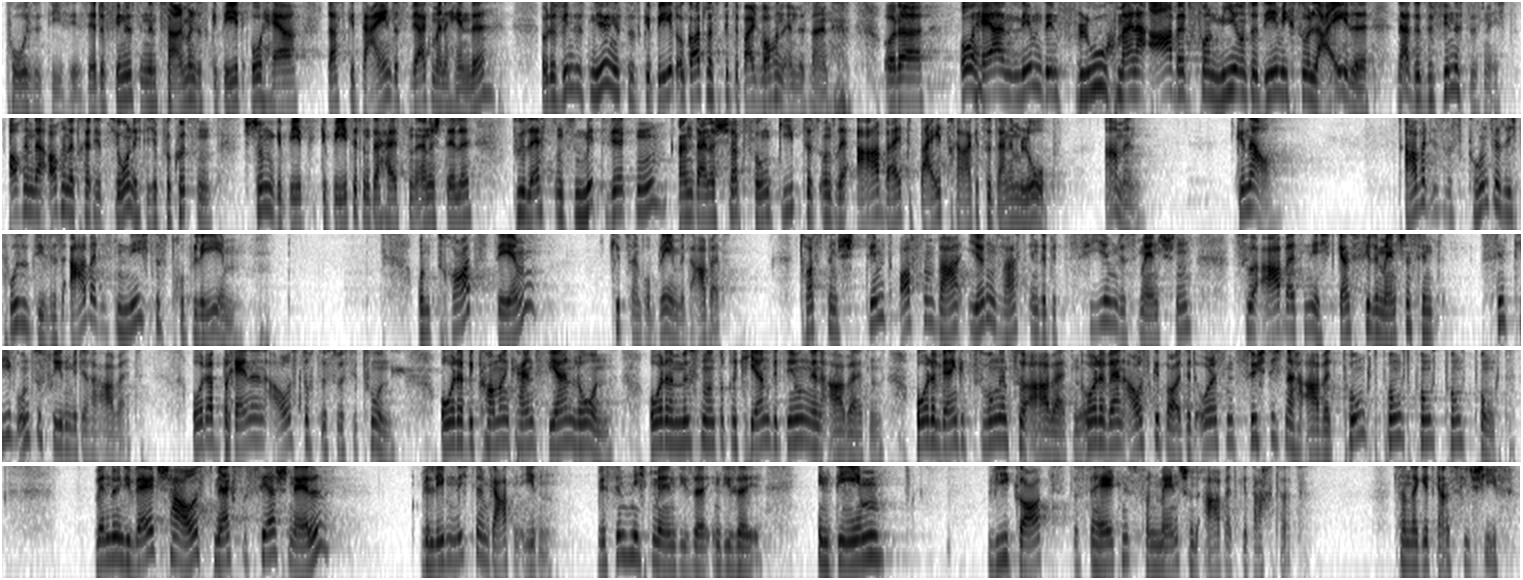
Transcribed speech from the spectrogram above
positiv ist. Ja, du findest in den Psalmen das Gebet, oh Herr, lass gedeihen das Werk meiner Hände. Aber du findest nirgends das Gebet, oh Gott, lass bitte bald Wochenende sein. Oder, oh Herr, nimm den Fluch meiner Arbeit von mir, unter dem ich so leide. Na, du, du findest es nicht. Auch in der, auch in der Tradition nicht. Ich habe vor kurzem Stundengebet gebetet und da heißt es an einer Stelle, du lässt uns mitwirken an deiner Schöpfung, gib, dass unsere Arbeit beitrage zu deinem Lob. Amen. Genau. Arbeit ist was grundsätzlich Positives. Arbeit ist nicht das Problem. Und trotzdem gibt es ein Problem mit Arbeit. Trotzdem stimmt offenbar irgendwas in der Beziehung des Menschen zur Arbeit nicht. Ganz viele Menschen sind, sind tief unzufrieden mit ihrer Arbeit oder brennen aus durch das, was sie tun oder bekommen keinen fairen Lohn oder müssen unter prekären Bedingungen arbeiten oder werden gezwungen zu arbeiten oder werden ausgebeutet oder sind süchtig nach Arbeit. Punkt, Punkt, Punkt, Punkt, Punkt. Wenn du in die Welt schaust, merkst du sehr schnell, wir leben nicht mehr im Garten Eden. Wir sind nicht mehr in dieser, in dieser, in dem, wie Gott das Verhältnis von Mensch und Arbeit gedacht hat. Sondern da geht ganz viel schief.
